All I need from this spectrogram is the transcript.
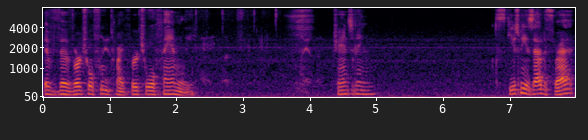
give the virtual food to my virtual family. Transiting. Excuse me, is that a threat?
